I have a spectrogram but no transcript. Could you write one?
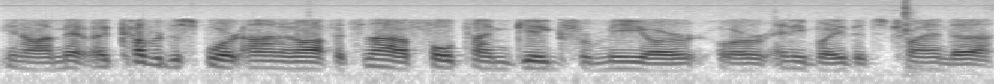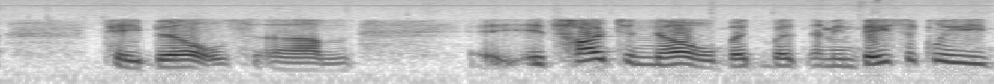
You know, I'm, I covered the sport on and off. It's not a full time gig for me or or anybody that's trying to pay bills. Um, it's hard to know, but but I mean, basically,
